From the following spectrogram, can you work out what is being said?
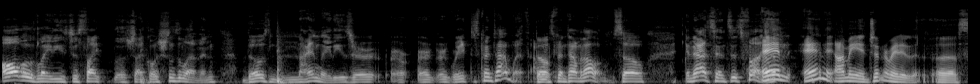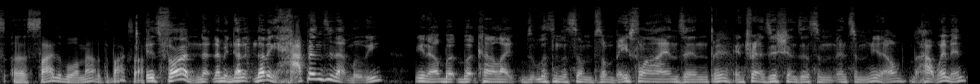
all those ladies, just like just like Ocean's Eleven, those nine ladies are are, are, great to spend time with. I want to spend time with all of them. So in that sense, it's fun. And and I mean, it generated a, a sizable amount at the box office. it's fun. I mean, nothing, nothing happens in that movie, you know, but but kind of like listen to some some bass lines and and transitions and some and some you know hot women,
